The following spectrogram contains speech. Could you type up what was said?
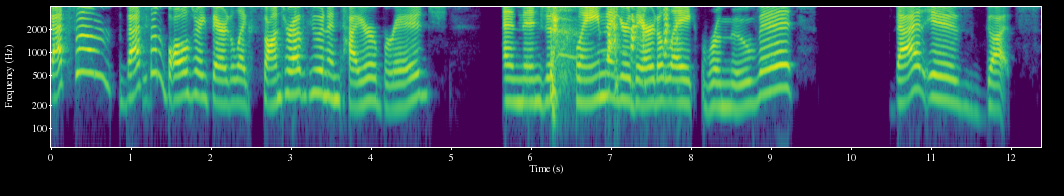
That's some that's some balls right there to like saunter up to an entire bridge and then just claim that you're there to like remove it. That is guts.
